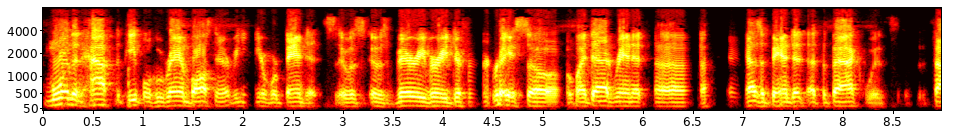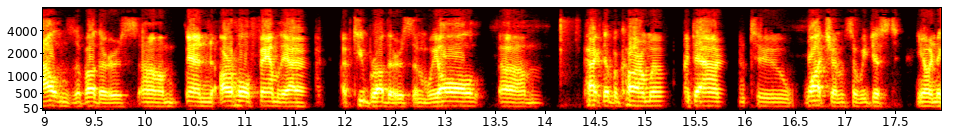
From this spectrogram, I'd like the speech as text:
more than half the people who ran Boston every year were bandits. It was it was very very different race. So my dad ran it uh, as a bandit at the back with thousands of others, um, and our whole family. I have two brothers, and we all um, packed up a car and went down to watch him. So we just you know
